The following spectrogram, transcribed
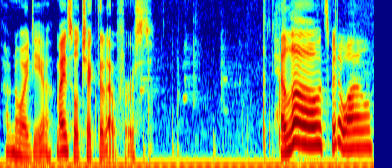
I have no idea. Might as well check that out first. Hello, it's been a while.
